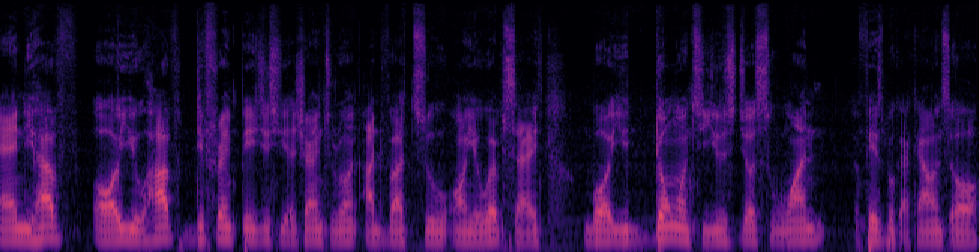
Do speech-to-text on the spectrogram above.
and you have or you have different pages you're trying to run advert to on your website but you don't want to use just one facebook account or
